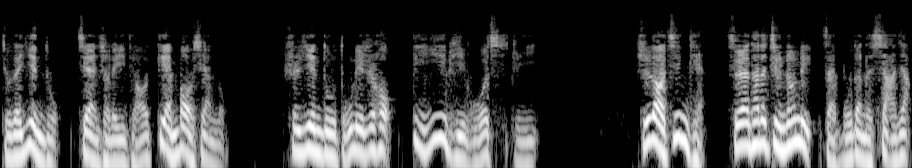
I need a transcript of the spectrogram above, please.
就在印度建设了一条电报线路，是印度独立之后第一批国企之一。直到今天，虽然它的竞争力在不断的下降，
